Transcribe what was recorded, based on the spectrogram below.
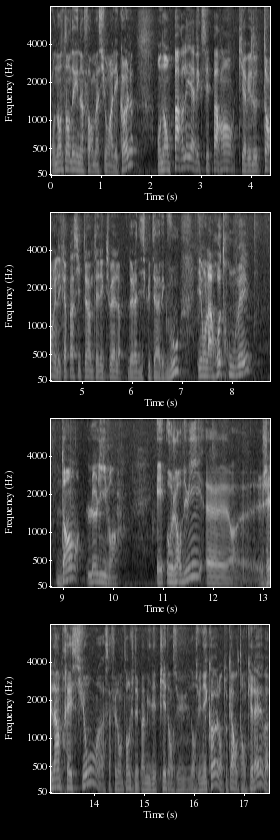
On entendait une information à l'école, on en parlait avec ses parents qui avaient le temps et les capacités intellectuelles de la discuter avec vous, et on la retrouvait dans le livre. Et aujourd'hui, euh, j'ai l'impression, ça fait longtemps que je n'ai pas mis les pieds dans une, dans une école, en tout cas en tant qu'élève,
